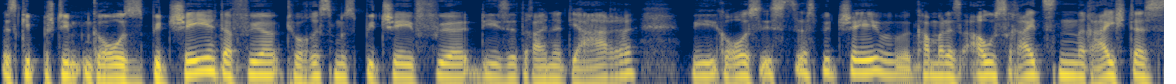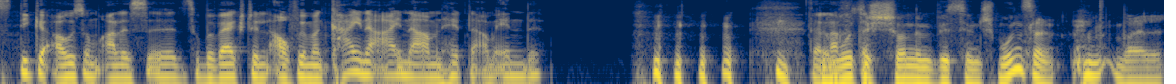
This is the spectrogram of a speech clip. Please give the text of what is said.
Es gibt bestimmt ein großes Budget dafür, Tourismusbudget für diese 300 Jahre. Wie groß ist das Budget? Kann man das ausreizen? Reicht das dicke aus, um alles äh, zu bewerkstelligen, auch wenn man keine Einnahmen hätte am Ende? da, muss ich schon ein bisschen schmunzeln, weil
